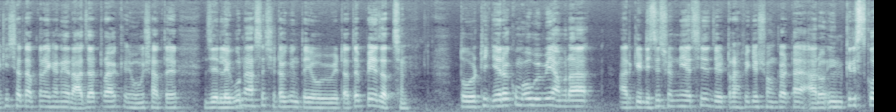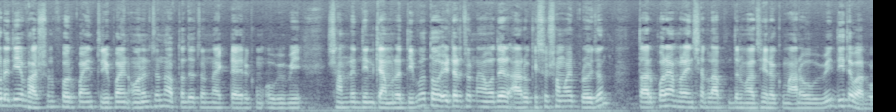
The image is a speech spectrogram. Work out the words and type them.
একই সাথে আপনারা এখানে রাজা ট্রাক এবং সাথে যে লেগুনা আছে, সেটাও কিন্তু এই ওবিবিটাতে পেয়ে যাচ্ছেন। তো ঠিক এরকম ওবিবি আমরা আর কি ডিসিশন নিয়েছি যে ট্রাফিকের সংখ্যাটা আরও ইনক্রিজ করে দিয়ে version four point three point ওয়ানের জন্য আপনাদের জন্য একটা এরকম ওবিবি সামনের দিনকে আমরা দিব। তো এটার জন্য আমাদের আরও কিছু সময় প্রয়োজন। তারপরে আমরা ইনশাল্লাহ আপনাদের মাঝে এরকম আরও ওবিবি দিতে পারব।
